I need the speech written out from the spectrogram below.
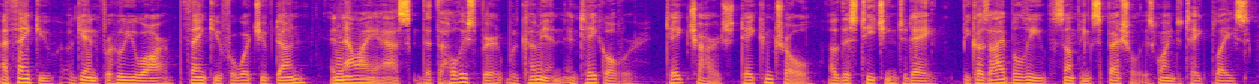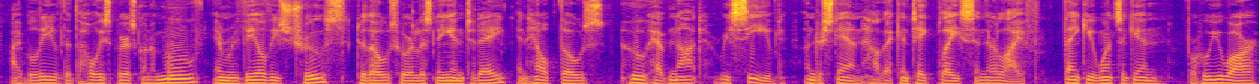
I thank you again for who you are. Thank you for what you've done. And now I ask that the Holy Spirit would come in and take over, take charge, take control of this teaching today because I believe something special is going to take place. I believe that the Holy Spirit is going to move and reveal these truths to those who are listening in today and help those who have not received understand how that can take place in their life. Thank you once again for who you are.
